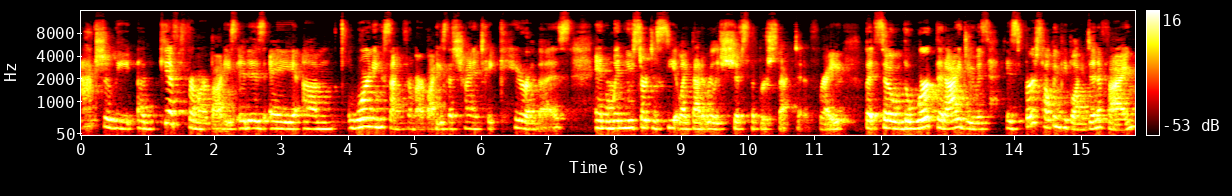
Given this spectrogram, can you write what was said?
actually a gift from our bodies. It is a um, warning sign from our bodies that's trying to take care of us. And when you start to see it like that, it really shifts the perspective, right? But so the work that I do is is first helping people identify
